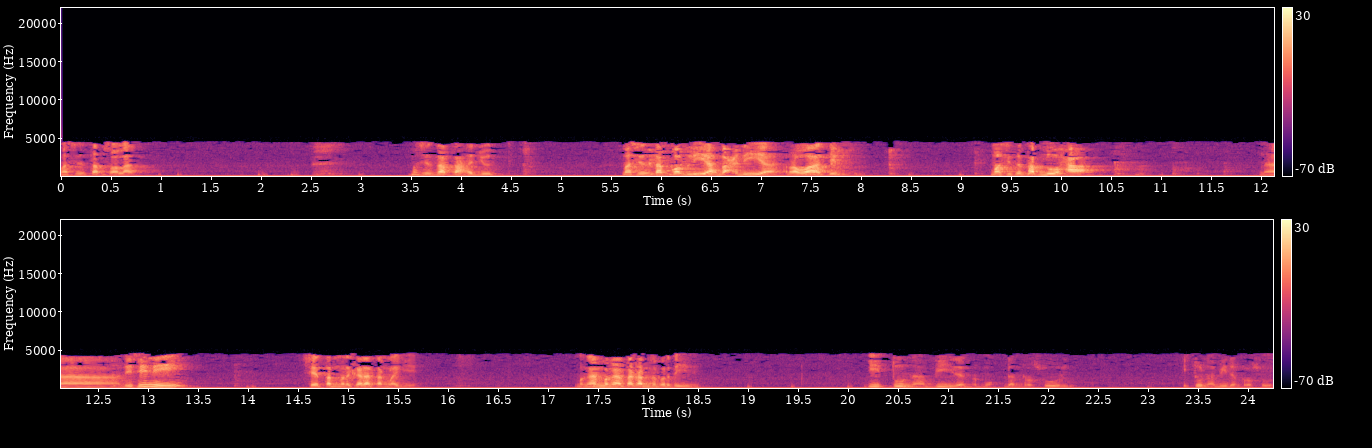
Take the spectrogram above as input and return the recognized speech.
masih tetap sholat? Masih tetap tahajud? Masih tetap qabliyah, ba'diyah, rawatib. Masih tetap duha. Nah, di sini setan mereka datang lagi. Dengan mengatakan seperti ini. Itu nabi dan dan rasul. Itu nabi dan rasul.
